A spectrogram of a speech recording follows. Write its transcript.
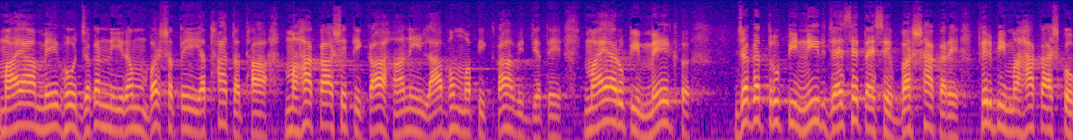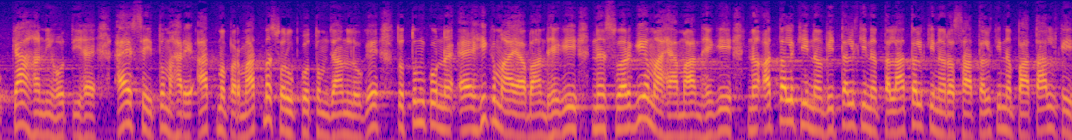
माया मेघो जगन नीरम वर्षते यथा तथा, महाकाशिति का हानि लाभम अपि का विद्यते। माया माया रूपी मेघ, जगत रूपी नीर जैसे तैसे वर्षा करे, फिर भी महाकाश को क्या हानि होती है? ऐसे तुम्हारे आत्म परमात्मा स्वरूप को तुम जान लोगे तो तुमको न ऐहिक माया बांधेगी, न स्वर्गीय माया बांधेगी, न अतल की, न वितल की, न तलातल की, न रसातल की, न पाताल की,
